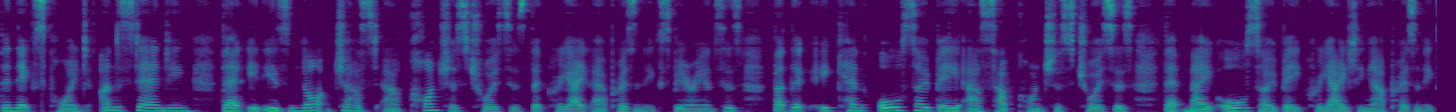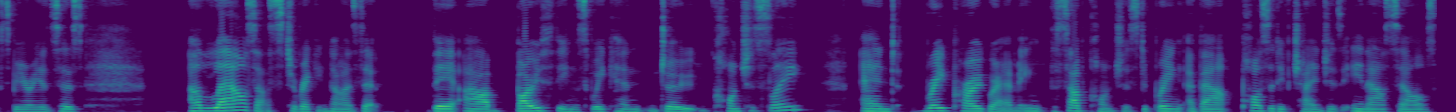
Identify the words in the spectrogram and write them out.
The next point, understanding that it is not just our conscious choices that create our present experiences, but that it can also be our subconscious choices that may also be creating our present experiences, allows us to recognize that there are both things we can do consciously and reprogramming the subconscious to bring about positive changes in ourselves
